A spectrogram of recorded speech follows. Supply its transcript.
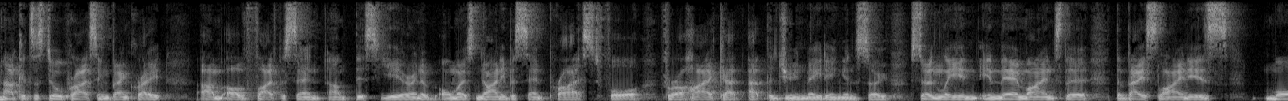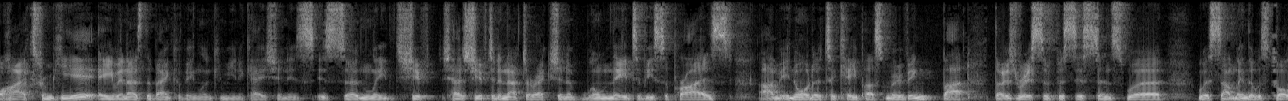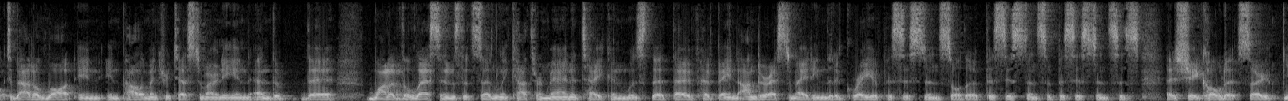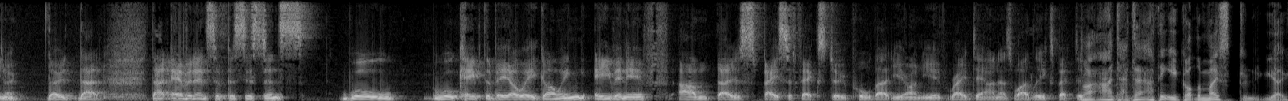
markets are still pricing bank rate um, of five percent um, this year, and almost ninety percent priced for for a hike at, at the June meeting. And so, certainly in in their minds, the the baseline is more hikes from here, even as the Bank of England communication is is certainly shift has shifted in that direction. It will need to be surprised um, in order to keep us moving. But those risks of persistence were were something that was talked about a lot in in parliamentary testimony, and and the, the one of the lessons that certainly Catherine Mann had taken was that they have been underestimating the degree of persistence or the persistence of persistence, as as she called it. So you know Though that that evidence of persistence will will keep the BOE going, even if um, those base effects do pull that year on year rate down as widely expected. I, I, I think you've got the most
